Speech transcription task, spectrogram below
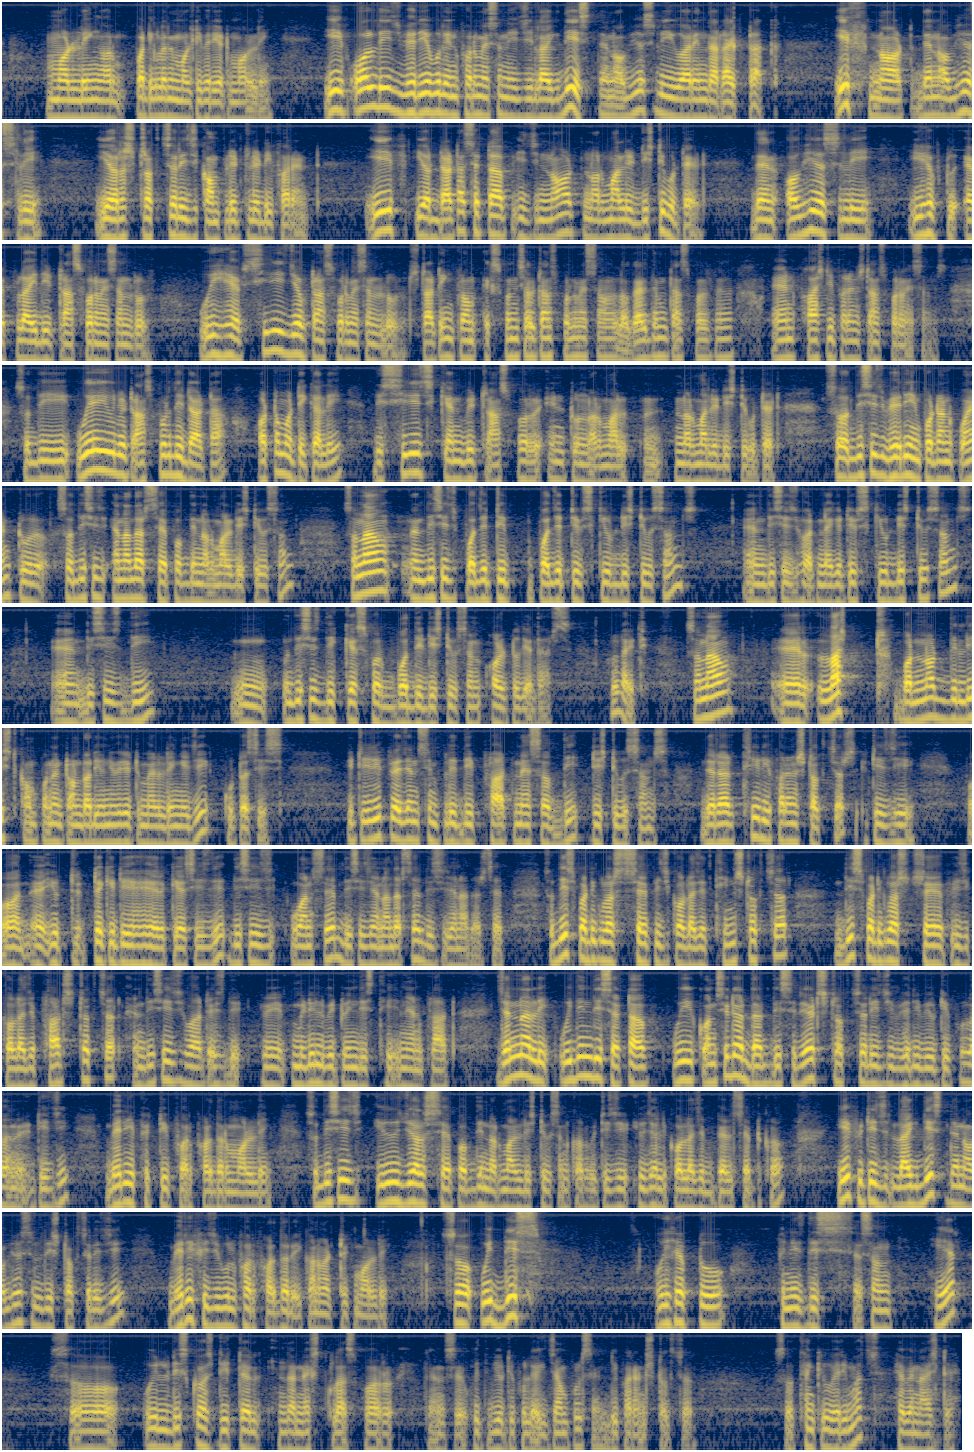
modeling or particularly multivariate modeling. If all these variable information is like this then obviously you are in the right track. If not then obviously your structure is completely different. If your data setup is not normally distributed then obviously you have to apply the transformation rule. we have series of transformation rule starting from exponential transformation, logarithm transformation and fast difference transformations. So, the way you will transport the data automatically the series can be transferred into normal normally distributed. So, this is very important point to. So, this is another shape of the normal distribution. So, now this is positive positive skewed distributions and this is what negative skewed distributions and this is the um, this is the case for both the distribution altogether right. So, now uh, last but not the least component under univariate modeling is the kurtosis. It represents simply the flatness of the distributions. There are three different structures. It is the uh, you take it here case is the this is one shape, this is another shape, this is another shape. So, this particular shape is called as a thin structure this particular shape is called as a flat structure and this is what is the middle between this thin and flat. Generally within the setup we consider that this red structure is very beautiful and it is very effective for further molding. So, this is usual shape of the normal distribution curve which is usually called as a bell shaped curve. If it is like this then obviously the structure is very feasible for further econometric molding. So, with this we have to finish this session here. So, we will discuss detail in the next class for can say with beautiful examples and different structure. So, thank you very much have a nice day.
